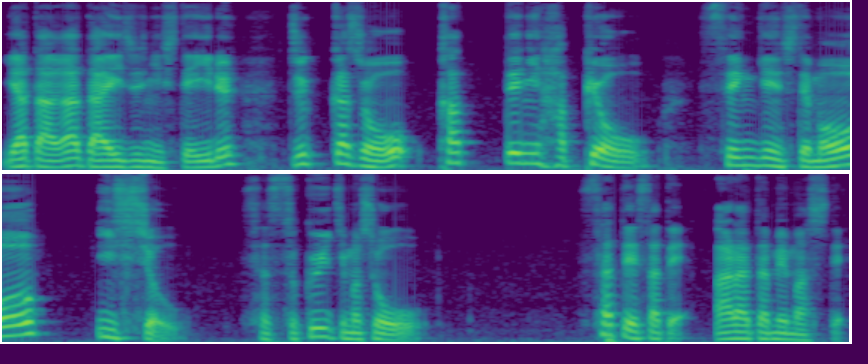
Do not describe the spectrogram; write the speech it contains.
ヤタが大事にしている10箇条を勝手に発表。宣言しても、一勝。早速行きましょう。さてさて、改めまして、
